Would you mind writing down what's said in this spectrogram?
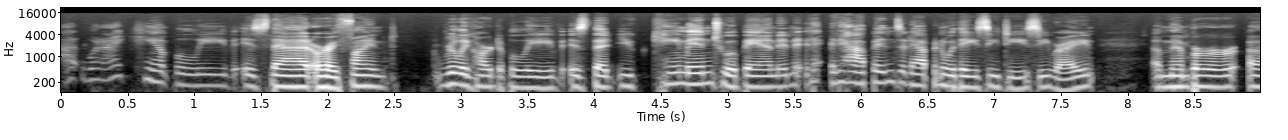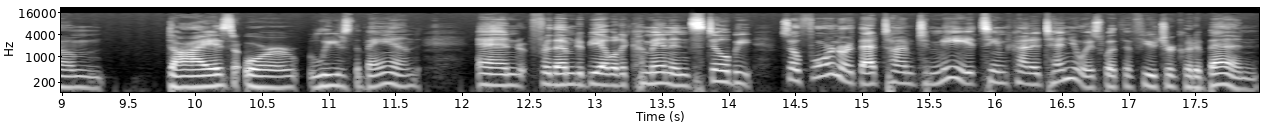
I, what I can't believe is that, or I find really hard to believe, is that you came into a band, and it, it happens. It happened with ACDC, right? A member um, dies or leaves the band, and for them to be able to come in and still be so foreigner at that time to me it seemed kind of tenuous what the future could have been.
